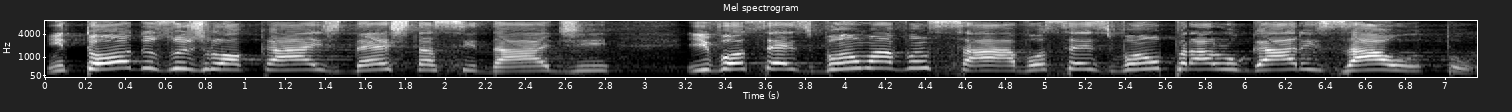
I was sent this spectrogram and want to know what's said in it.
em todos os locais desta cidade, e vocês vão avançar, vocês vão para lugares altos.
